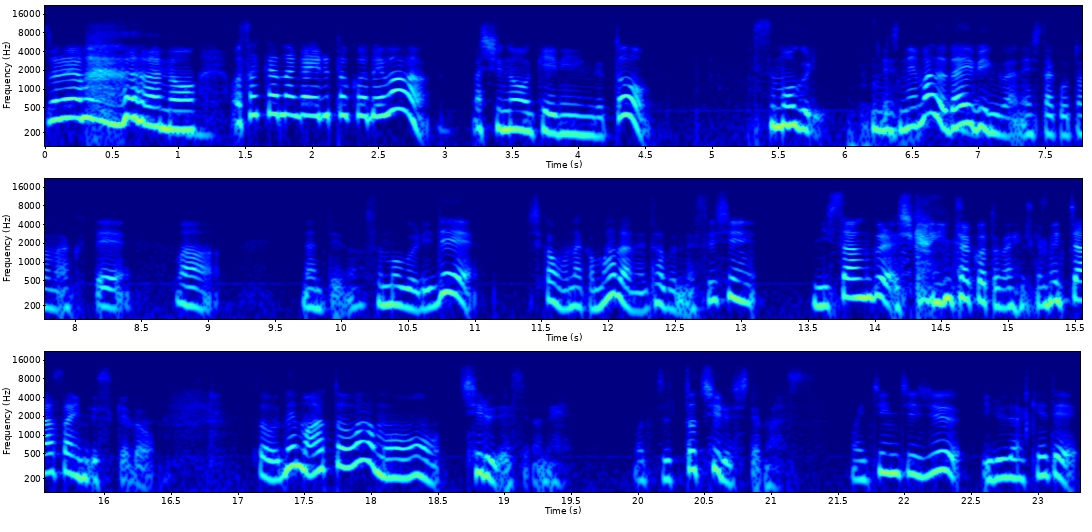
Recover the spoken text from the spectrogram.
それはあのお魚がいるとこでは、まあ、シュノーケリングと素潜りですね、まだダイビングはねしたことなくてまあなんていうの素潜りでしかもなんかまだね多分ね水深23ぐらいしか行ったことないんですけどめっちゃ浅いんですけど。そうでもあとはもうチルですよね。もうずっとチルしてます。もう一日中いるだけで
